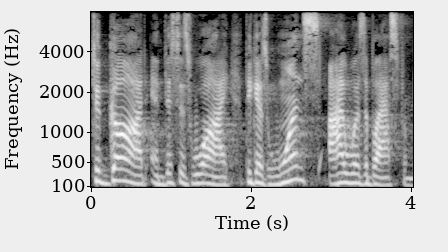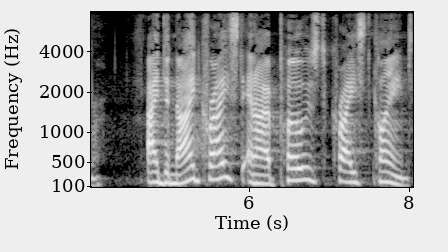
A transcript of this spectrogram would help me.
to God. And this is why. Because once I was a blasphemer. I denied Christ and I opposed Christ's claims.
